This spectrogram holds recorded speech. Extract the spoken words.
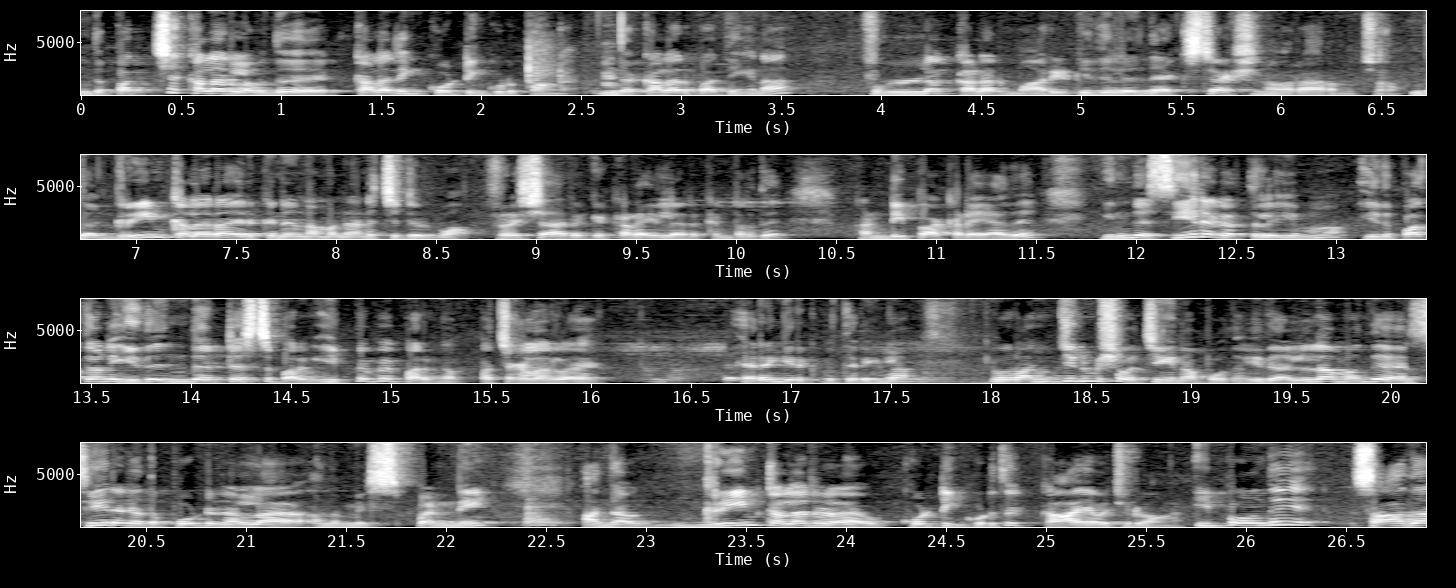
இந்த பச்சை கலரில் வந்து கலரிங் கோட்டிங் கொடுப்பாங்க. இந்த கலர் பார்த்தீங்கன்னா ஃபுல்லாக கலர் மாறிடும். இதுலேருந்து எக்ஸ்ட்ராக்ஷன் வர ஆரம்பிச்சிடும் இந்த க்ரீன் கலராக இருக்குன்னு நம்ம நினச்சிட்டு இருப்போம். ஃப்ரெஷ்ஷாக இருக்குது கடையில் இருக்குன்றது கண்டிப்பாக கிடையாது. இந்த சீரகத்துலேயும் இது பார்த்தோன்னா இது இந்த டெஸ்ட் பாருங்கள் இப்போவே பாருங்கள் பச்சை கலரில் இறங்கி இருக்கு தெரியுங்களா ஒரு அஞ்சு நிமிஷம் வச்சீங்கன்னா போதும். இதெல்லாம் வந்து சீரகத்தை போட்டு நல்லா அந்த மிக்ஸ் பண்ணி அந்த க்ரீன் கலர் கோட்டிங் கொடுத்து காய வச்சுடுவாங்க. இப்போ வந்து சாதா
